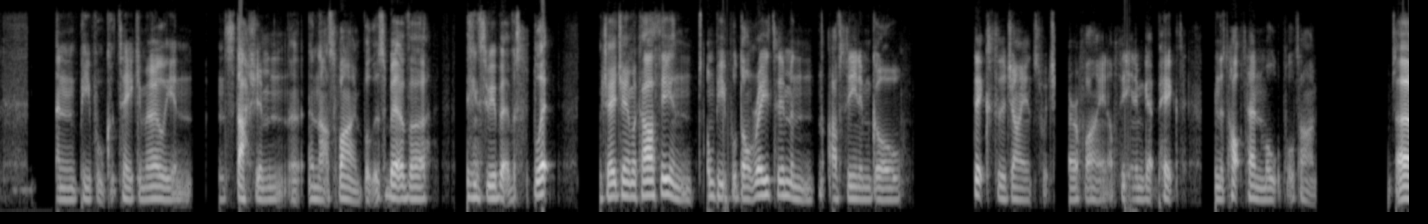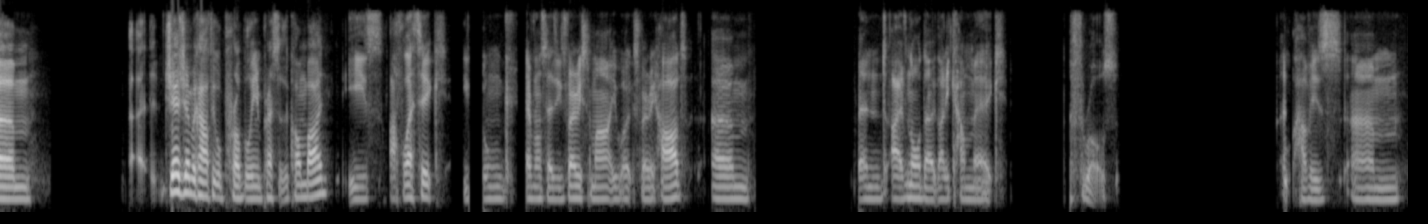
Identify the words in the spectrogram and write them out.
and people could take him early and, and stash him, and, and that's fine. But there's a bit of a there seems to be a bit of a split. JJ McCarthy, and some people don't rate him, and I've seen him go six to the Giants, which is terrifying. I've seen him get picked in the top ten multiple times. Um, JJ McCarthy will probably impress at the combine. He's athletic, young. Everyone says he's very smart. He works very hard. Um, and I have no doubt that he can make throws. He'll have his um,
